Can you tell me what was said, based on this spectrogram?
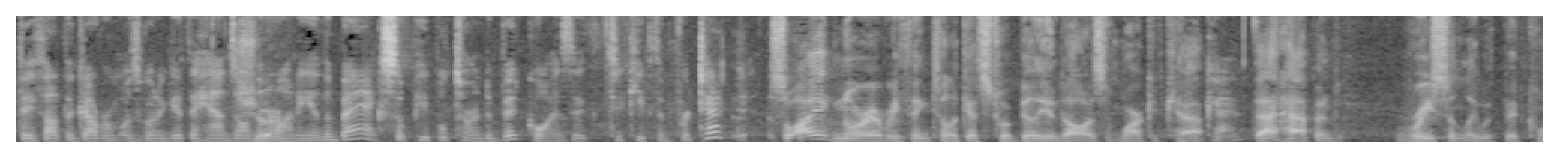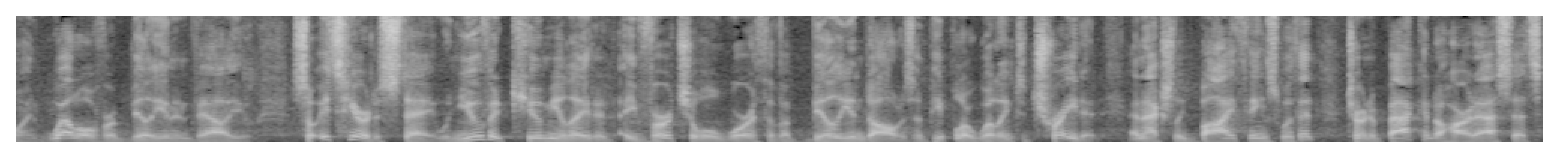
they thought the government was going to get the hands on Sure. the money in the banks. So people turned to Bitcoins to, to keep them protected. So I ignore everything till it gets to a billion dollars of market cap. Okay. That happened recently with Bitcoin, well over a billion in value. So it's here to stay. When you've accumulated a virtual worth of a billion dollars and people are willing to trade it and actually buy things with it, turn it back into hard assets.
